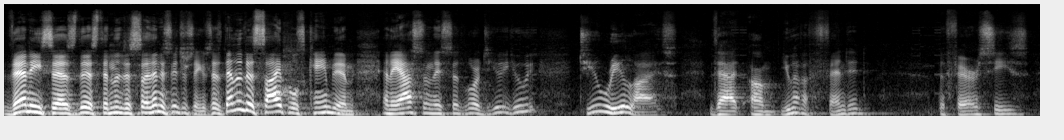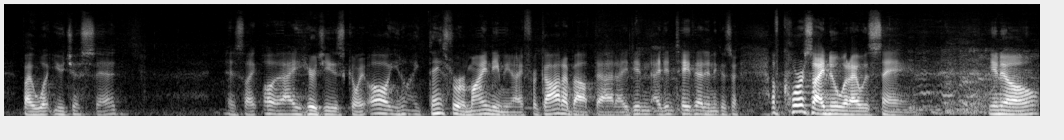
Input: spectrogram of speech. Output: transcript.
Then he says this, then, the, then it's interesting. He says, Then the disciples came to him and they asked him, they said, Lord, do you, you, do you realize that um, you have offended the Pharisees by what you just said? And it's like, oh, I hear Jesus going, oh, you know, thanks for reminding me. I forgot about that. I didn't, I didn't take that into consideration. Of course I knew what I was saying, you know.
